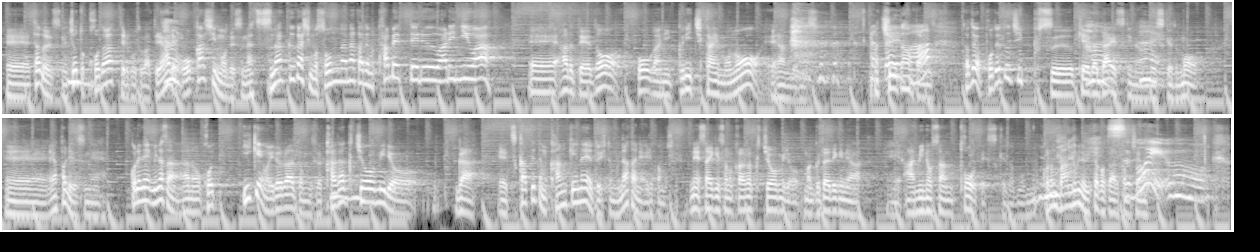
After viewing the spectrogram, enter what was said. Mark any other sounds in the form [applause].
えーただですねちょっとこだわってることがあって、やはりはい。お菓子もですねスナック菓子もそんな中でも食べてる割には、えーある程度オーガニックに近いものを選んでいます。[laughs] まあ、中途半端な例えば？ポテトチップス系が大好きなんですけども、えーやっぱりですねこれね皆さんあのこ意見はいろいろあると思うんですが化学調味料が、えー使ってても関係ないよという人も中にはいるかもしれない。ね最近その化学調味料、まあ、具体的には、えーアミノ酸等ですけどもこれも番組でも言ったことあるかもすしれない。[laughs] ごい、うん、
